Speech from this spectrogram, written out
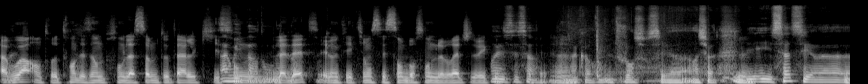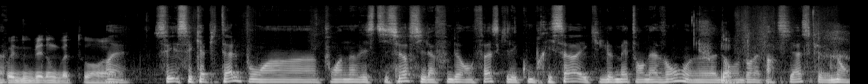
avoir entre 30 et 50% de la somme totale qui ah sont de la dette, et donc effectivement, c'est 100% de leverage de l'equity c'est ça. D'accord, on est toujours sur ces euh, Et, ça, c'est. Euh, Vous pouvez doubler donc votre tour. Ouais. C'est capital pour un, pour un investisseur s'il a fondeur en face, qu'il ait compris ça et qu'il le mette en avant euh, dans, dans, la partie Ask. Non.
